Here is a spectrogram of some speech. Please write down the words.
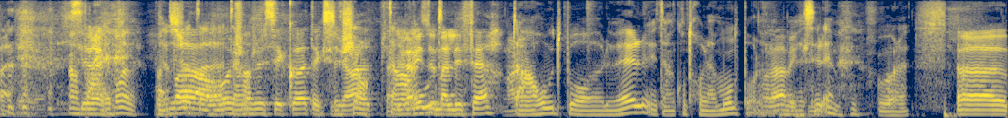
Pas des- Un C'est épreuve. Pour Déjà, pas t'as- t'as un- rechanger ses cotes, etc. C'est chiant. Tu T'as as un risque de mal les faire. T'as un route pour euh, le L et t'as un contre-la-montre pour le, Voilà, le avec SLM. Voilà. Euh,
